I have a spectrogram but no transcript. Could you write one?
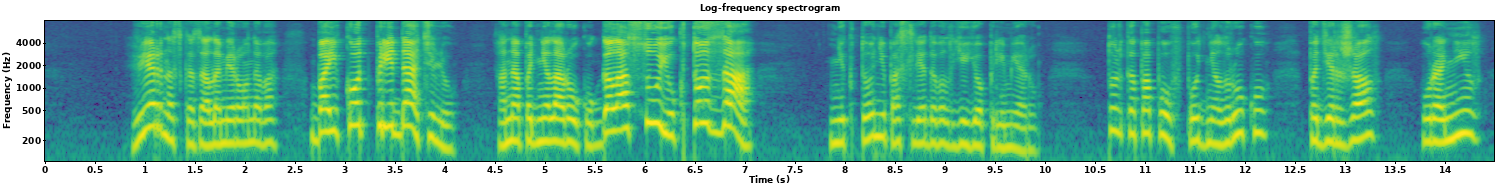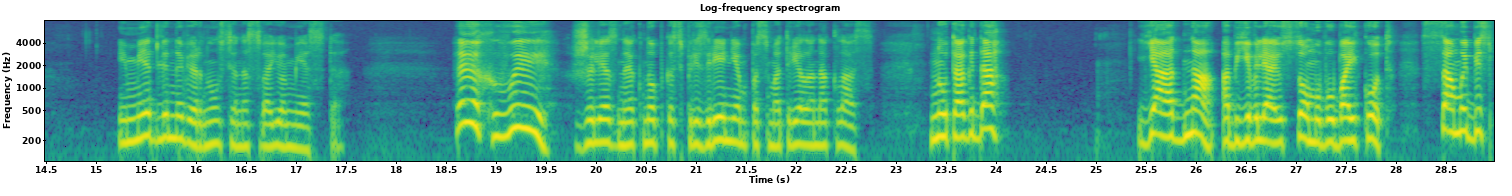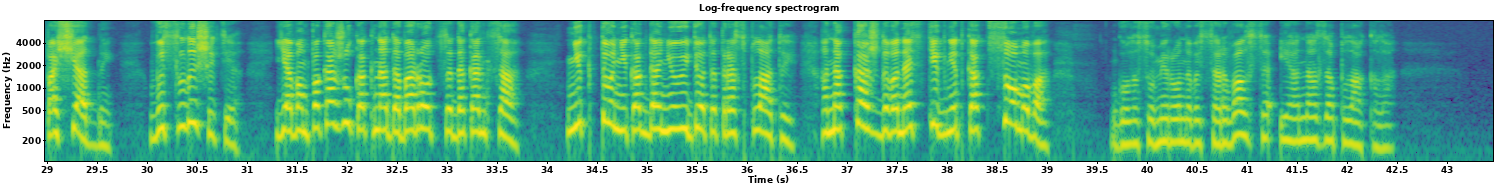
«Верно», — сказала Миронова. «Бойкот предателю!» Она подняла руку. «Голосую! Кто за?» Никто не последовал ее примеру. Только Попов поднял руку, подержал, уронил и медленно вернулся на свое место. «Эх вы!» — железная кнопка с презрением посмотрела на класс. «Ну тогда я одна объявляю Сомову бойкот, самый беспощадный. Вы слышите? Я вам покажу, как надо бороться до конца. Никто никогда не уйдет от расплаты. Она каждого настигнет, как Сомова. Голос у Мироновой сорвался, и она заплакала.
